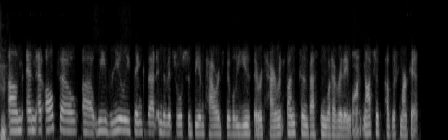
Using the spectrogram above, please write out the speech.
Hmm. um, and at Alto, uh, we really think that individuals should be empowered to be able to use their retirement funds to invest in whatever they want, not just public markets.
